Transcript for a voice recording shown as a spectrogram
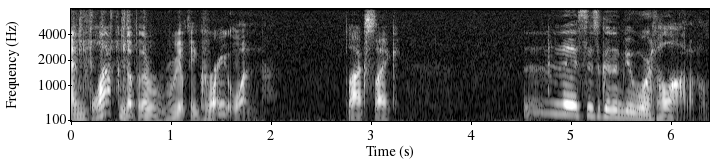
And Black comes up with a really great one. Black's like, this is to be worth a lot of them.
